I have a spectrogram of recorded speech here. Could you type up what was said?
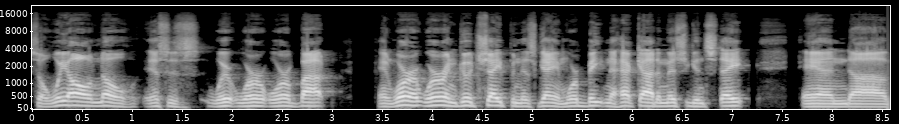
So, we all know this is, we're, we're, we're about, and we're, we're in good shape in this game. We're beating the heck out of Michigan State. And uh,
